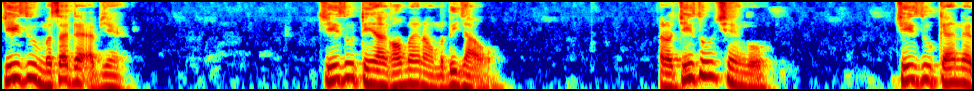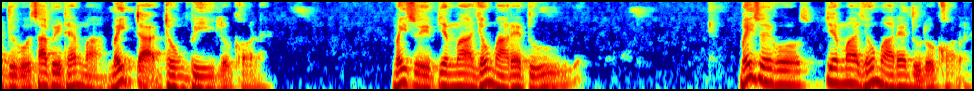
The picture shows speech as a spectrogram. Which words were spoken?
ကျေးဇူးမဆက်တဲ့အပြင်ကျေးဇူးတင်ရကောင်းမှန်းအောင်မသိကြဘူး အဲ့တော့ကျေးဇူးရှင်ကိုကျေးဇူးကမ်းတဲ့သူကိုစာပေထဲမှာမိတ္တဒုံဘီလို့ခေါ်တယ်မိတ်ဆွေပြင်မာယုံမာတဲ့သူမိတ်ဆွေကိုပြင်မာယုံမာတဲ့သူလို့ခေါ်တယ်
